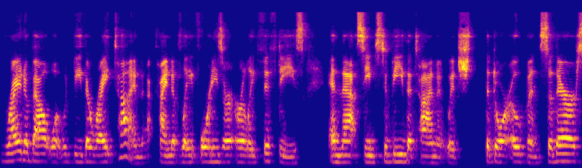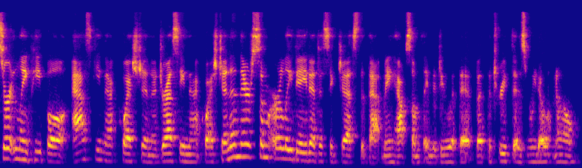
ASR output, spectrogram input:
right about what would be the right time that kind of late 40s or early 50s and that seems to be the time at which the door opens. So there are certainly people asking that question addressing that question and there's some early data to suggest that that may have something to do with it but the truth is we don't know.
